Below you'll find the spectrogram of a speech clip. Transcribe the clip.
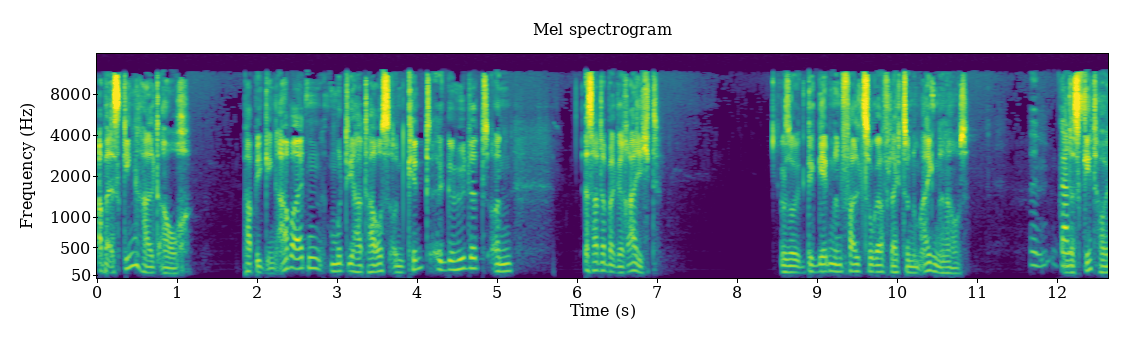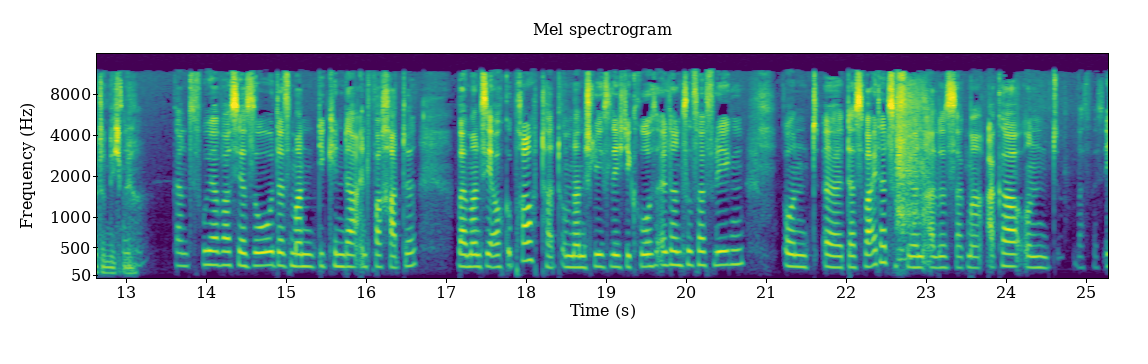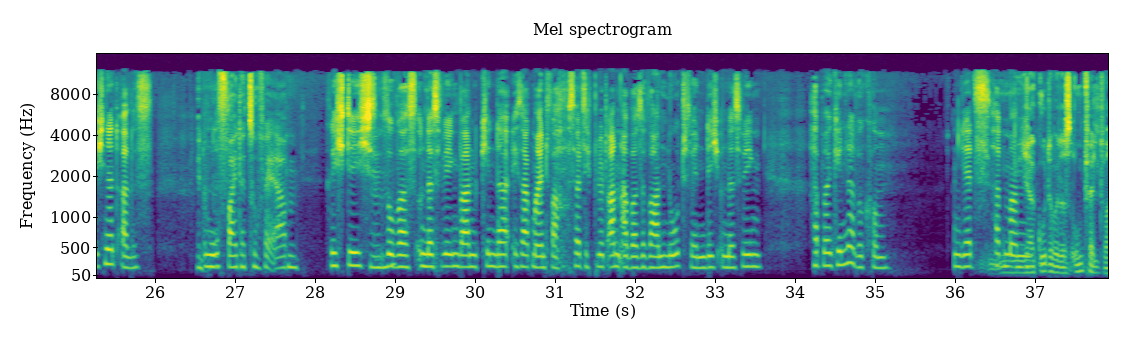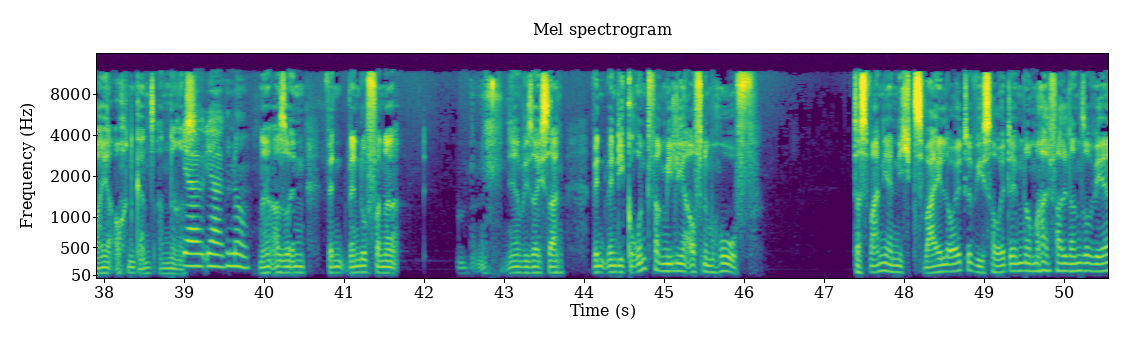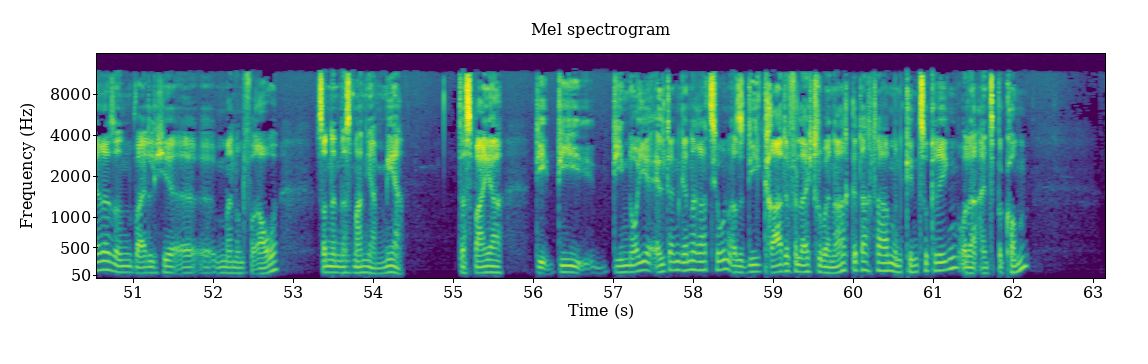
Aber es ging halt auch. Papi ging arbeiten, Mutti hat Haus und Kind äh, gehütet und es hat aber gereicht. Also gegebenenfalls sogar vielleicht zu einem eigenen Haus. Ähm, und das geht heute nicht mehr. Ganz früher war es ja so, dass man die Kinder einfach hatte, weil man sie auch gebraucht hat, um dann schließlich die Großeltern zu verpflegen und äh, das weiterzuführen, alles, sag mal, Acker und was weiß ich nicht alles. Den Und Hof weiter zu vererben. Richtig, sowas. Und deswegen waren Kinder, ich sag mal einfach, es hört sich blöd an, aber sie waren notwendig und deswegen hat man Kinder bekommen. Und jetzt hat man, Ja ja, gut, aber das Umfeld war ja auch ein ganz anderes. ja, genau. Ne? Also in, wenn, wenn du von einer, ja, wie soll ich sagen, wenn, wenn die Grundfamilie auf einem Hof, das waren ja nicht zwei Leute, wie es heute im Normalfall dann so wäre, sondern weil hier äh, äh, Mann und Frau, sondern das waren ja mehr. Das war ja die, die, die neue Elterngeneration, also die gerade vielleicht drüber nachgedacht haben, ein Kind zu kriegen oder eins bekommen.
